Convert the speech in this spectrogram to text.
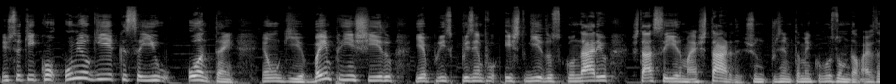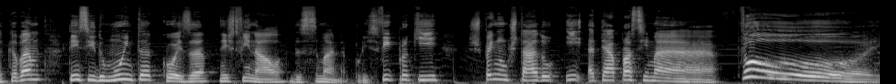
estou aqui com o meu guia que saiu ontem. É um guia bem preenchido e é por isso que, por exemplo, este guia do secundário está a sair mais tarde, junto, por exemplo, também com o resumo da live da Kabam. Tem sido muita coisa neste final de semana. Por isso, fico por aqui, espero que tenham gostado e até à próxima. Fui!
